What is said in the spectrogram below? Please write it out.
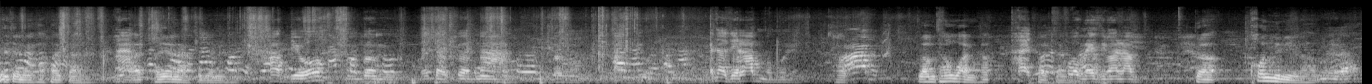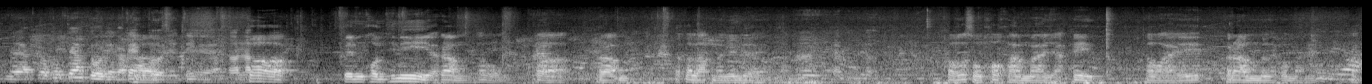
นี่จะไหนครับพระอาจารย์พญานาคเป็นยังไงครับภาคอยู่มาเบิ่งพระเจ้าเกิดมาเบิ่งพระเจ้าสิรำบ่มื้อนี้ครับ ลำทั้งวันครับให้พระอาจารย์พวกใดสิมาลก็ค้นอยู่นี่แหละครับำแต่งตัวนี่ที่เออตอนรับก็เป็นคนที่นี่รำครับผมก็รำแล้วก็รับมาเรื่อยๆครับเออครับเดี๋ยวเขาก็ส่งข้อความมาอยากให้ถวายรำอะไรประมาณนี้ครับ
